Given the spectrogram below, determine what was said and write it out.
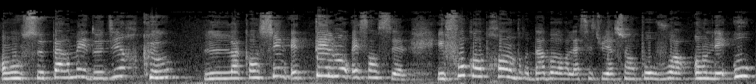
on se permet de dire que la consigne est tellement essentielle. Il faut comprendre d'abord la situation pour voir on est où.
